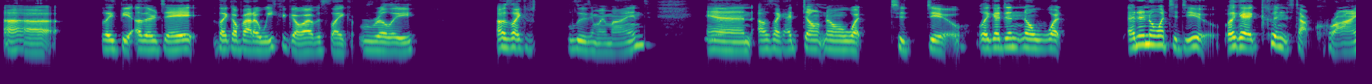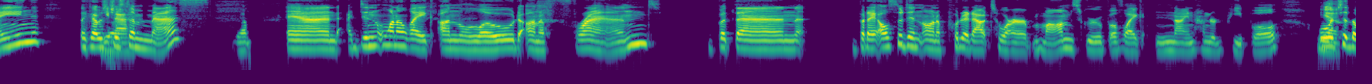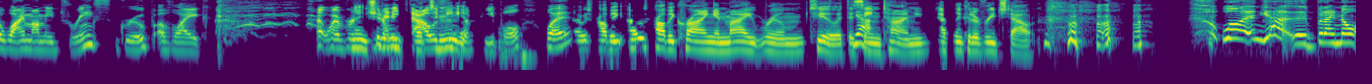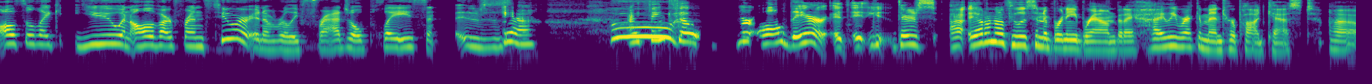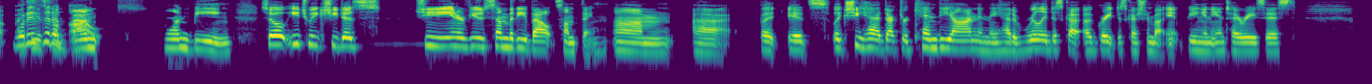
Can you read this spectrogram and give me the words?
uh, like the other day, like about a week ago, I was like really, I was like losing my mind, and I was like, I don't know what to do. Like I didn't know what, I didn't know what to do. Like I couldn't stop crying. Like I was just a mess. Yep. And I didn't want to like unload on a friend, but then but I also didn't want to put it out to our mom's group of like 900 people or Yeah. to the Why Mommy Drinks group of like however No, many reached out to me. thousands of people. What? I was probably I was probably crying in my room too at the Yeah. same time. You definitely could have reached out. well, and yeah, but I know also like you and all of our friends too are in a really fragile place and it was just, Yeah. I think so. We're all there. It, it, there's, I, I don't know if you listen to Brene Brown, but I highly recommend her podcast. Uh, What is it called On- about? On, Being. So each week she does, she interviews somebody about something. Um, uh, but it's like she had Dr. Kendi on, and they had a really discuss a great discussion about being an anti-racist.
